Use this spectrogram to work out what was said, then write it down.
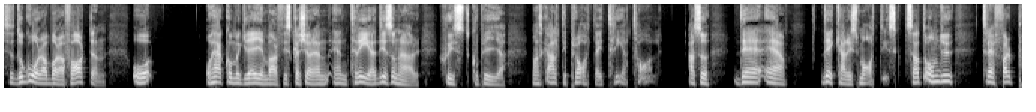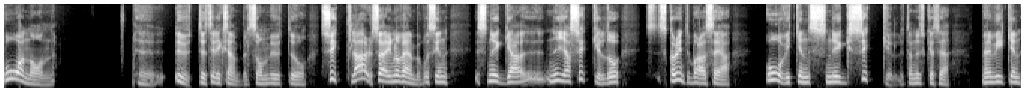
Så då går det av bara farten. Och, och här kommer grejen varför vi ska köra en, en tredje sån här schysst kopia. Man ska alltid prata i tretal. Alltså det är, det är karismatiskt. Så att om du träffar på någon eh, ute till exempel som ute och cyklar så här i november på sin snygga nya cykel, då ska du inte bara säga Åh vilken snygg cykel, utan du ska säga Men vilken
